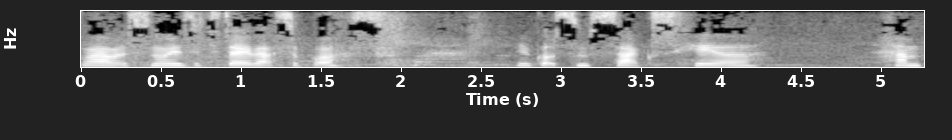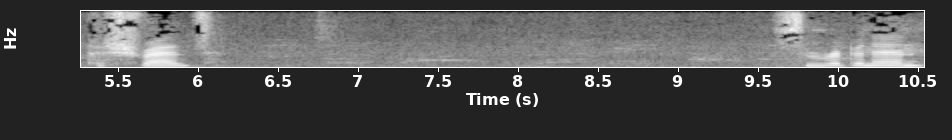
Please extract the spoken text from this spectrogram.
Wow, it's noisy today. That's a bus. You've got some sacks here. Hamper shred. Some ribboning.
